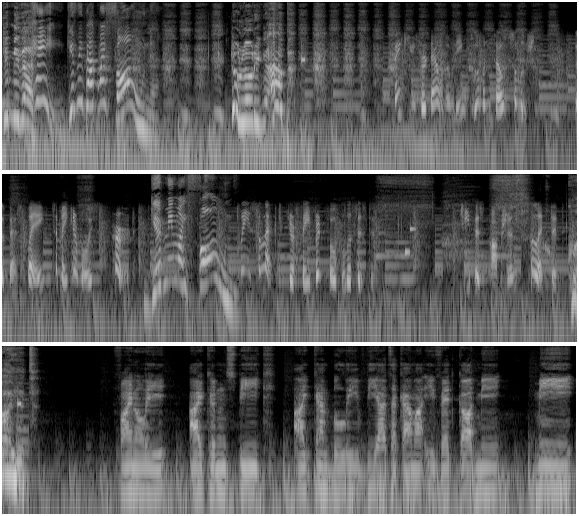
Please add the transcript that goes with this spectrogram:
Give me that! Hey, give me back my phone. Downloading app! Thank you for downloading Blumenfeld Solutions, the best way to make your voice heard. Give me my phone. Please select your favorite vocal assistant. Cheapest option selected. Quiet! Finally, I couldn't speak. I can't believe the Atacama effect got me. Me,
